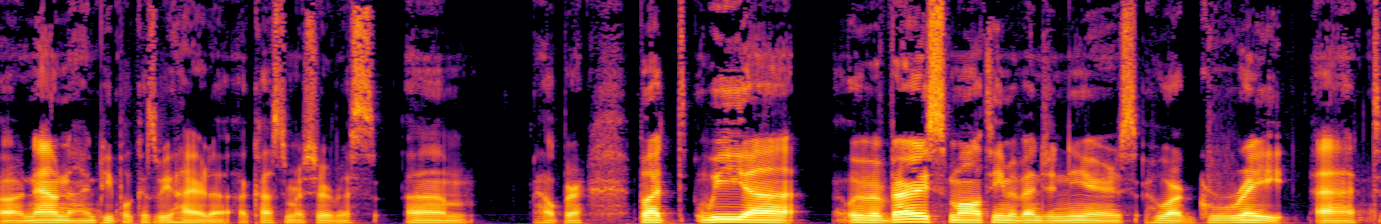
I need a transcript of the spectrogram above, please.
uh, now nine people because we hired a, a customer service um, helper. But we uh, we have a very small team of engineers who are great at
